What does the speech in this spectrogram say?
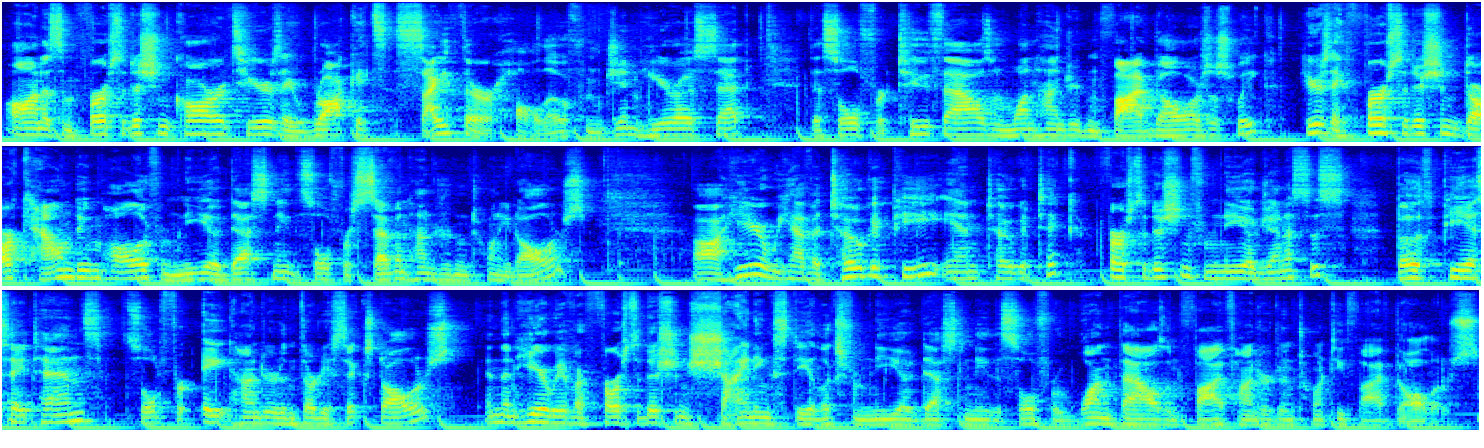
On to some first edition cards. Here's a Rockets Scyther Holo from Gym Hero set. That sold for $2,105 this week. Here's a first edition Dark Houndoom Holo from Neo Destiny that sold for $720. Uh, here we have a Togepi and Togetic first edition from Neo Genesis both PSA 10s sold for $836. And then here we have a first edition Shining Steelix from Neo Destiny that sold for $1,525.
